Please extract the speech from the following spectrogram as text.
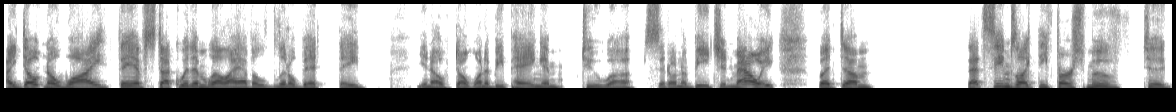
I don't know why they have stuck with him. Well, I have a little bit. They, you know, don't want to be paying him to uh, sit on a beach in Maui, but um, that seems like the first move to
